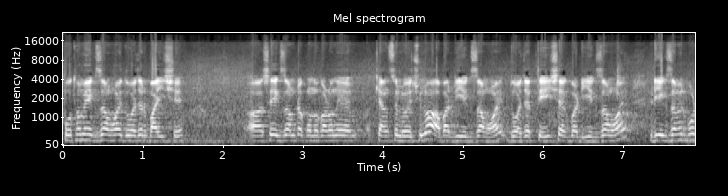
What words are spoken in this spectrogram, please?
প্রথমে এক্সাম হয় দু হাজার বাইশে সেই এক্সামটা কোনো কারণে ক্যান্সেল হয়েছিল। আবার রি এক্সাম হয় দু হাজার তেইশে, একবার রি এক্সাম হয়। রি এক্সামের পর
